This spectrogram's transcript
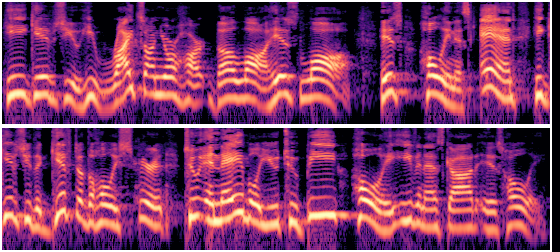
He gives you, He writes on your heart the law, His law, His holiness, and He gives you the gift of the Holy Spirit to enable you to be holy, even as God is holy.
